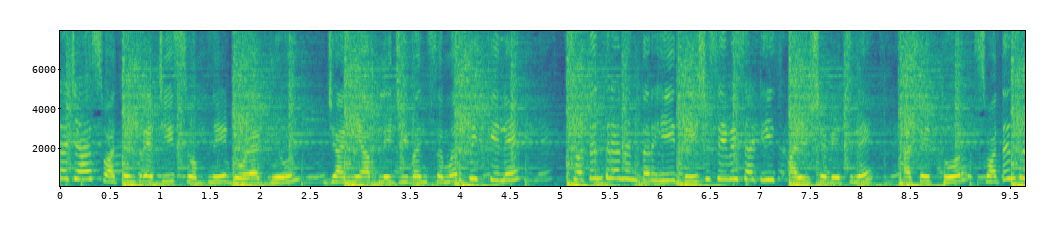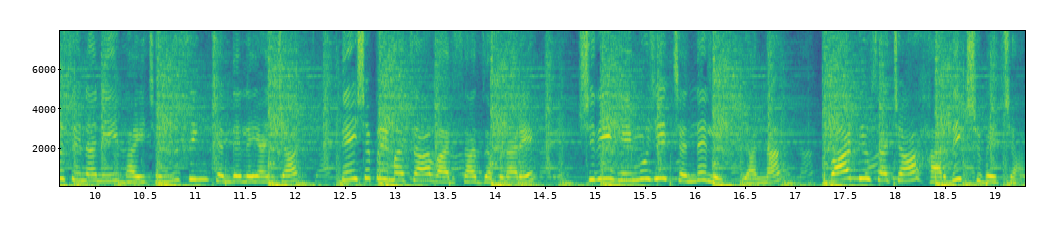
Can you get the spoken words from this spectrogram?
देशाच्या स्वातंत्र्याची स्वप्ने डोळ्यात घेऊन ज्यांनी आपले जीवन समर्पित केले स्वातंत्र्यानंतरही देशसेवेसाठीच आयुष्य वेचले असे थोर स्वातंत्र्य सेनानी भाई छन्नसिंग चंदेले यांच्या देशप्रेमाचा वारसा जपणारे श्री हेमुजी चंदेले यांना वाढदिवसाच्या हार्दिक शुभेच्छा.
